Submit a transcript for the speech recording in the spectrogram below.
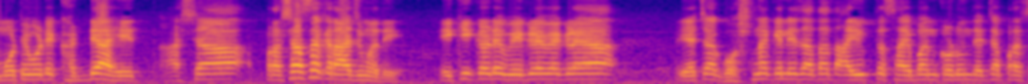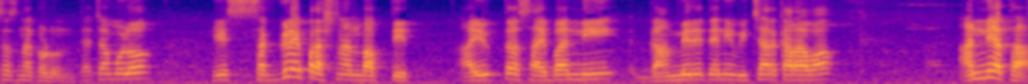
मोठे मोठे खड्डे आहेत. अशा प्रशासक राजमध्ये एकीकडे वेगळ्या वेगळ्या याच्या घोषणा केल्या जातात आयुक्त साहेबांकडून त्याच्या प्रशासनाकडून. त्याच्यामुळं हे सगळे प्रश्नांबाबतीत आयुक्त साहेबांनी गांभीर्यतेने विचार करावा. अन्यथा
